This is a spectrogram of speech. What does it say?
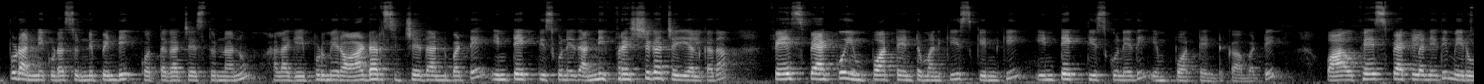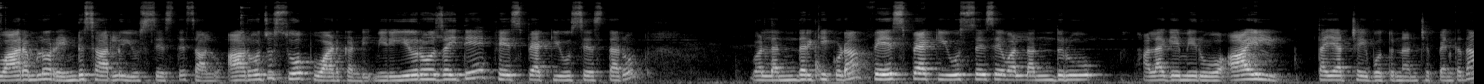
ఇప్పుడు అన్నీ కూడా సున్నిపిండి కొత్తగా చేస్తున్నాను. అలాగే ఇప్పుడు మీరు ఆర్డర్స్ ఇచ్చేదాన్ని బట్టి ఇంటేక్ తీసుకునేది అన్నీ ఫ్రెష్గా చేయాలి కదా. ఫేస్ ప్యాక్ ఇంపార్టెంట్ మనకి స్కిన్కి. ఇంటేక్ తీసుకునేది ఇంపార్టెంట్ కాబట్టి. వా ఫేస్ ప్యాక్లు అనేది మీరు వారంలో రెండు సార్లు యూస్ చేస్తే చాలు. ఆ రోజు సోప్ వాడకండి. మీరు ఏ రోజైతే ఫేస్ ప్యాక్ యూస్ చేస్తారో వాళ్ళందరికీ కూడా ఫేస్ ప్యాక్ యూస్ చేసే వాళ్ళందరూ అలాగే మీరు ఆయిల్ తయారు చేయబోతున్నాను చెప్పాను కదా.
